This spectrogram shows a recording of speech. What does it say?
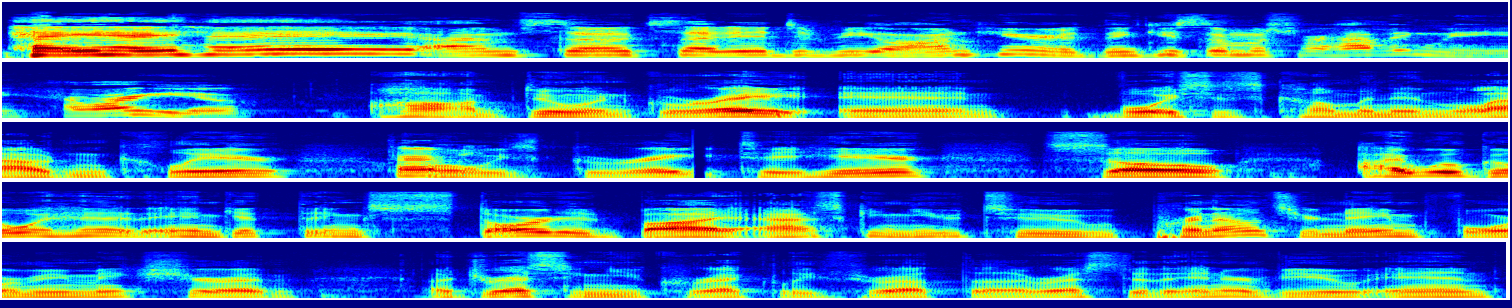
Hey, hey, hey. I'm so excited to be on here. Thank you so much for having me. How are you? Oh, I'm doing great, and voices coming in loud and clear. Perfect. Always great to hear. So I will go ahead and get things started by asking you to pronounce your name for me. Make sure I'm addressing you correctly throughout the rest of the interview, and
